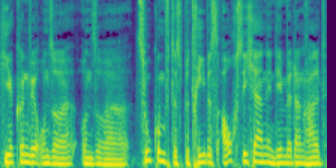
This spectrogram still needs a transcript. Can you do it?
Hier können wir unsere, unsere Zukunft des Betriebes auch sichern, indem wir dann halt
